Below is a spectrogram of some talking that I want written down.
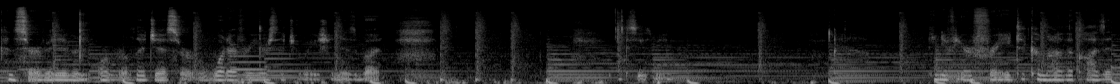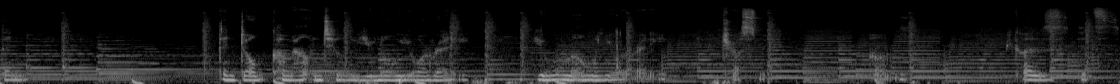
conservative and, or religious or whatever your situation is, but excuse me. And if you're afraid to come out of the closet, then then don't come out until you know you are ready. You will know when you are ready. Trust me. Um, because it's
